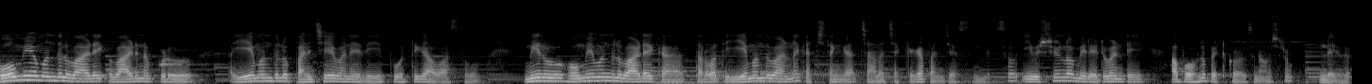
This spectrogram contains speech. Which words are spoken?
హోమియో మందులు వాడి వాడినప్పుడు ఏ మందులు పనిచేయవనేది పూర్తిగా అవాస్తవం. మీరు హోమియో మందులు వాడాక తర్వాత ఏ మందు వాడినా ఖచ్చితంగా చాలా చక్కగా పనిచేస్తుంది. సో ఈ విషయంలో మీరు ఎటువంటి అపోహలు పెట్టుకోవాల్సిన అవసరం లేదు.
